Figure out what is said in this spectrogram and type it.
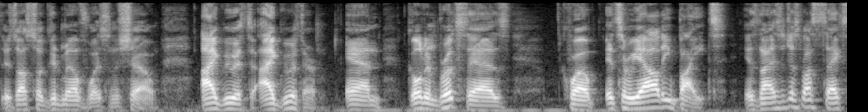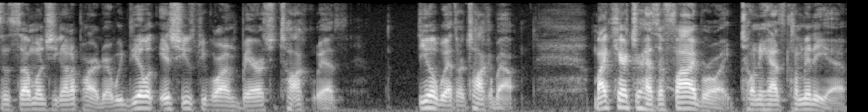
There's also a good male voice in the show. I agree with I agree with her. And Golden Brooks says, quote, It's a reality bite. It's not it's just about sex and someone cheating on a partner. We deal with issues people are embarrassed to talk with, deal with, or talk about. My character has a fibroid. Tony has chlamydia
